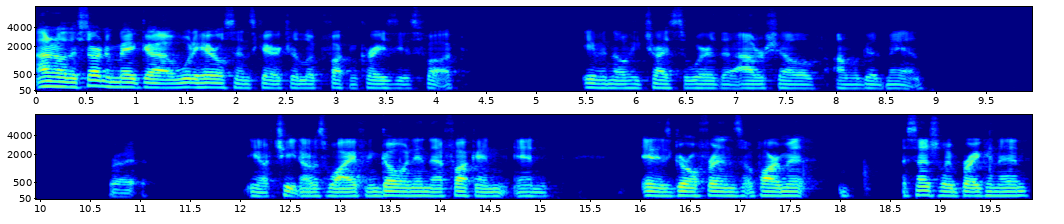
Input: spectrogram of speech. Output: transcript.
I don't know. They're starting to make uh, Woody Harrelson's character look fucking crazy as fuck. Even though he tries to wear the outer shell of I'm a good man. Right. You know, cheating on his wife and going in that fucking and in his girlfriend's apartment, essentially breaking in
